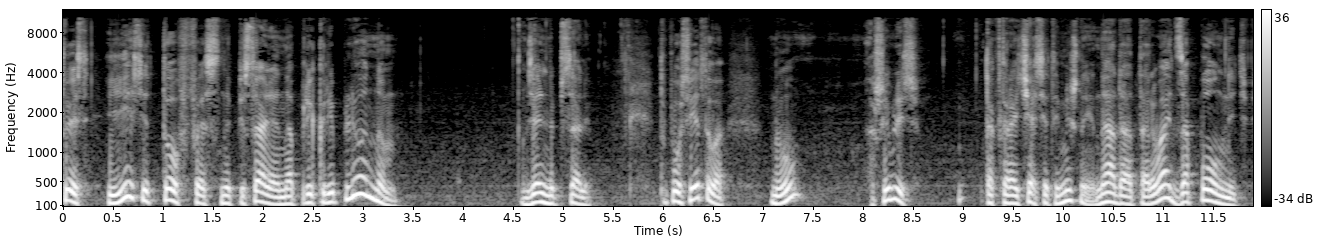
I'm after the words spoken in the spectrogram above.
То есть, если тофес написали на прикрепленном, взяли, написали, то после этого, ну, ошиблись. Так вторая часть этой Мишны. Надо оторвать, заполнить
